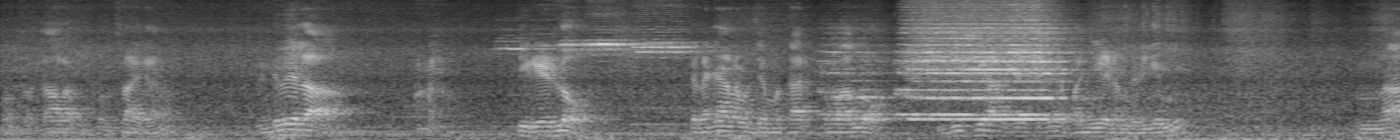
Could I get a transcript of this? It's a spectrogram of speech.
కొంతకాలం కొనసాగాను. రెండు వేల పీరియడ్లో తెలంగాణ ఉద్యమ కార్యక్రమాల్లో బీసీఆర్ పనిచేయడం జరిగింది. నా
